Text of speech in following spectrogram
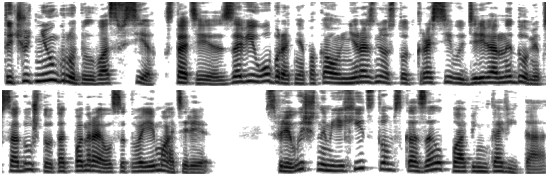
Ты чуть не угробил вас всех. Кстати, зови оборотня, пока он не разнес тот красивый деревянный домик в саду, что так понравился твоей матери». С привычным ехидством сказал папенька Вита.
